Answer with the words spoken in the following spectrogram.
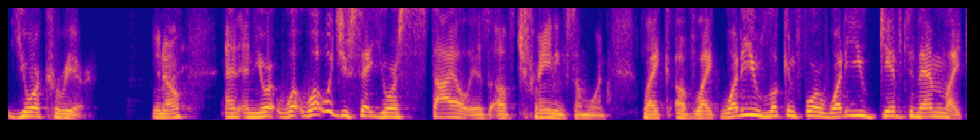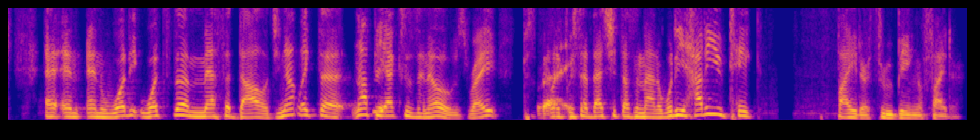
your career, you know, and and your what what would you say your style is of training someone like of like what are you looking for what do you give to them like and and, what what's the methodology not like the not the x's and o's right? like we said that shit doesn't matter what do you how do you take fighter through being a fighter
